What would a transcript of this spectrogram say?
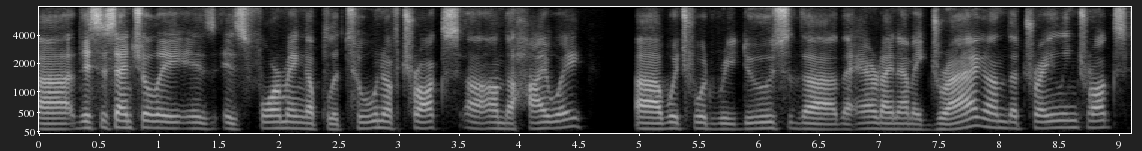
Uh, this essentially is is forming a platoon of trucks uh, on the highway, uh, which would reduce the the aerodynamic drag on the trailing trucks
